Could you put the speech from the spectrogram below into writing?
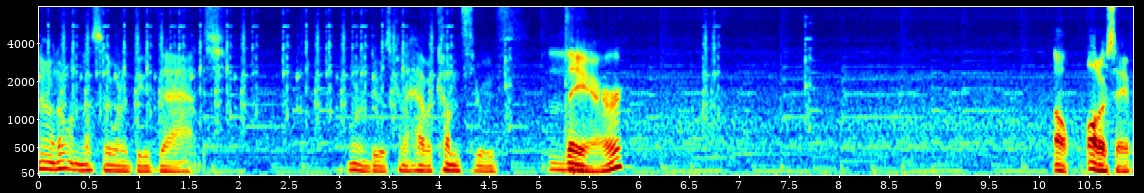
No, I don't necessarily want to do that. What I want to do is kind of have it come through th there. Oh, autosave.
